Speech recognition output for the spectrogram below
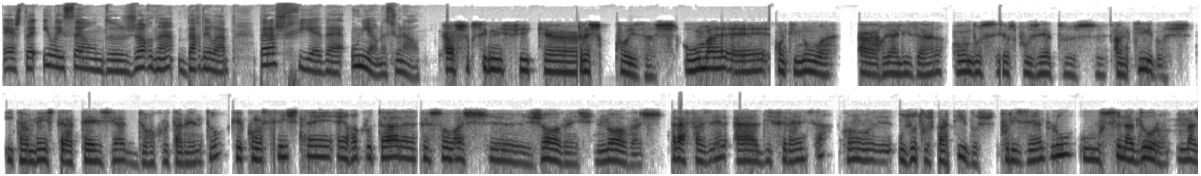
esta eleição de Jordan Bardella para a chefia da União Nacional. Acho que significa três coisas. Uma é continua a realizar um dos seus projetos antigos e também estratégia de recrutamento que consiste em recrutar pessoas eh, jovens, novas, para fazer a diferença com eh, os outros partidos. Por exemplo, o senador mais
